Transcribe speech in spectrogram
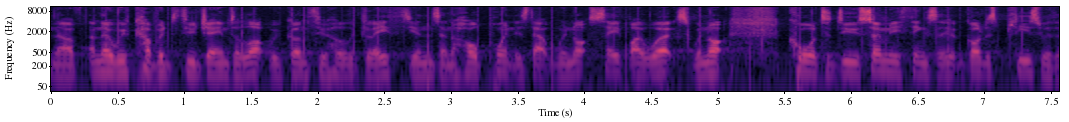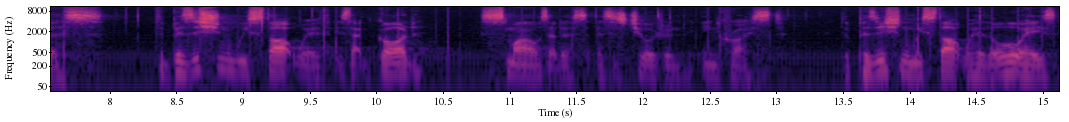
Now, I know we've covered through James a lot. We've gone through whole Galatians, and the whole point is that we're not saved by works. We're not called to do so many things that God is pleased with us. The position we start with is that God smiles at us as his children in Christ. The position we start with always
